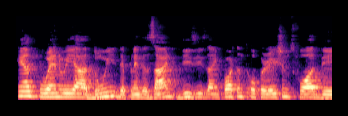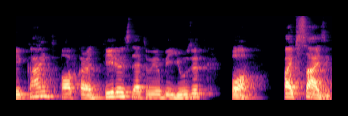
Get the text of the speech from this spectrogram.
And when we are doing the plant design this is an important operations for the kind of criteria that will be used for pipe sizing.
